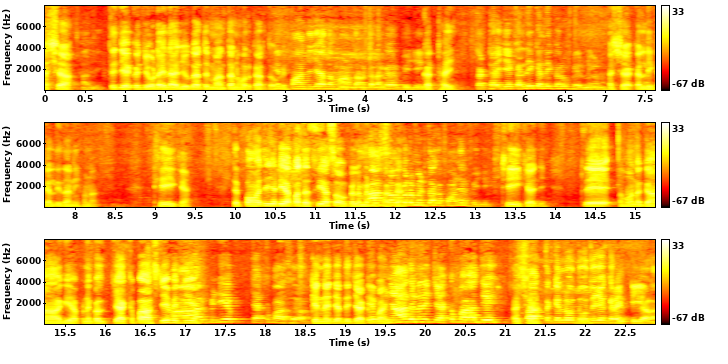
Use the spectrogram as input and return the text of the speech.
ਅੱਛਾ ਹਾਂਜੀ। ਤੇ ਜੇ ਕੋਈ ਜੋੜਾ ਹੀ ਲੈ ਜਾਊਗਾ ਤੇ ਮਾਨਤਨ ਹੋਰ ਕਰ ਇਹ ਦੋਗੇ 5000 ਦਾ ਮਾਨਦਾਨ ਕਰਾਂਗੇ ਰੁਪਏ ਜੀ। ਇਕੱਠਾ ਹੀ? ਇਕੱਠਾ ਜੇ ਕੱਲੀ ਕੱਲੀ ਕਰੂ ਫਿਰ ਨਹੀਂ ਹੋਣਾ। ਅੱਛਾ ਕੱਲੀ ਕੱਲੀ ਦਾ ਨਹੀਂ ਹੋਣਾ। ਠੀਕ ਹੈ। ਤੇ ਪਹੁੰਚ ਜਿਹੜੀ ਆਪਾਂ ਦੱਸੀ ਆ 100 ਹਾਂ ਕਿਲੋਮੀਟਰ 100 ਤੱਕ। ਕਿਲੋਮੀਟਰ ਤੱਕ ਪਹੁੰਚ ਰੁਪਏ ਜੀ। ਠੀਕ ਹੈ ਜੀ। ਤੇ ਹੁਣ ਗਾਂ ਆ ਗਈ ਆਪਣੇ ਕੋਲ ਚੈੱਕ ਪਾਸ ਜੇ ਵਿੱਚ ਹੀ ਆ? ਰੁਪਏ ਚੈੱਕ ਪਾਸ ਆ। ਕਿੰਨੇ ਚਿਰ ਦੀ ਚੈੱਕ ਇਹ ਪਾਸ 50 ਦਿਨਾਂ ਦੀ ਚੈੱਕ ਪਾਸ ਜੇ ਅੱਛਾ। 7 ਕਿਲੋ ਦੁੱਧ ਜੇ ਗਾਰੰਟੀ ਵਾਲਾ।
